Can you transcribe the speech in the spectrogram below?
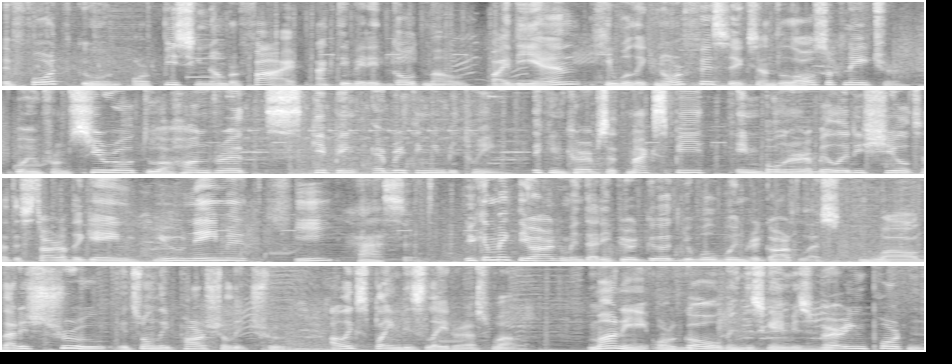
The fourth goon, or PC number 5, activated GOAT mode. By the end, he will ignore physics and the laws of nature, going from 0 to 100, skipping everything in between. Taking curves at max speed, invulnerability shields at the start of the game, you name it, he has it. You can make the argument that if you're good, you will win regardless, and while that is true, it's only partially true. I'll explain this later as well. Money or gold in this game is very important.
